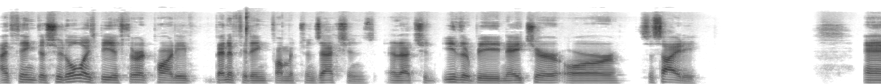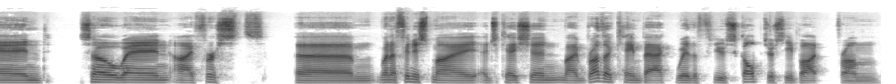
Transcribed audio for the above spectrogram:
I think there should always be a third party benefiting from a transaction, and that should either be nature or society. And so when I first um, when I finished my education, my brother came back with a few sculptures he bought from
